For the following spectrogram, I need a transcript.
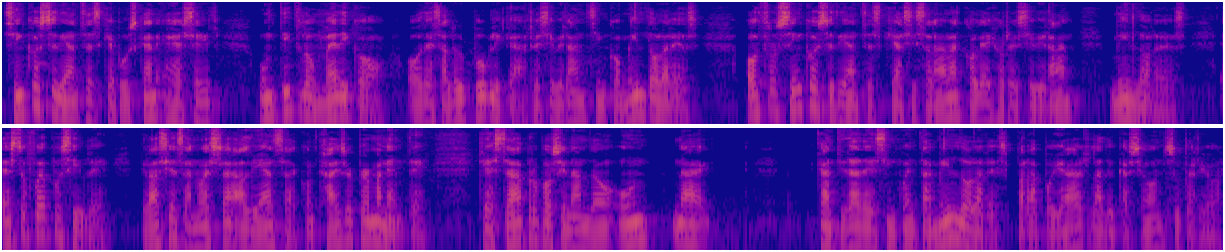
Cinco estudiantes que buscan ejercer un título médico o de salud pública recibirán 5 mil dólares otros cinco estudiantes que asistirán al colegio recibirán mil dólares. Esto fue posible gracias a nuestra alianza con Kaiser Permanente, que está proporcionando una cantidad de 50 mil dólares para apoyar la educación superior.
